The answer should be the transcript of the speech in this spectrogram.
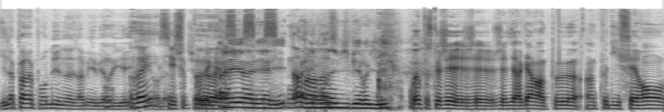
Il n'a pas répondu, notre ami Berruyer. Oui, si je peux. Allez, allez, allez. Non, non, mon ami Berruyer. Oui, parce que j'ai des regards un peu, un peu différents.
